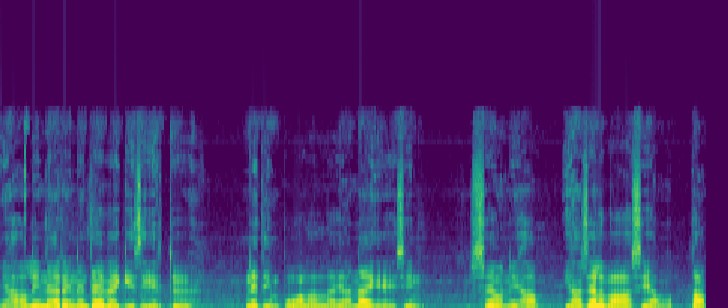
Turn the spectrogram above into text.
ihan lineaarinen TVkin siirtyy netin puolelle ja näin ei siinä, se on ihan, ihan selvä asia, mutta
